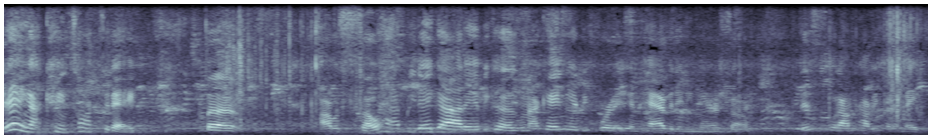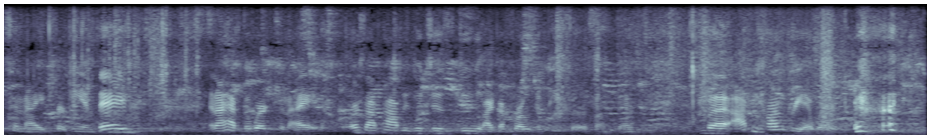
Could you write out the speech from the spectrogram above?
Dang, I can't talk today, but I was so happy they got it because when I came here before, they didn't have it anymore. So this is what I'm probably gonna make tonight for me and Bay and I have to work tonight. Or so I probably would just do like a frozen pizza or something. But I'll be hungry at work.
